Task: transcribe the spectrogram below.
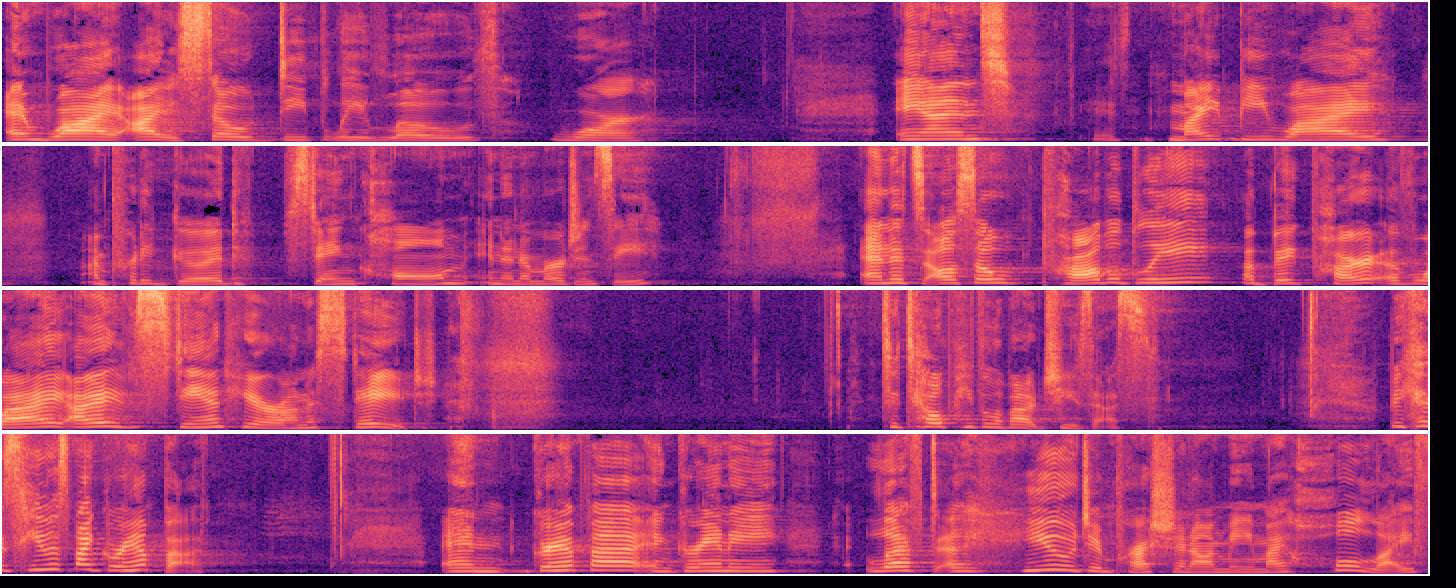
and why I so deeply loathe war. And it might be why I'm pretty good staying calm in an emergency. And it's also probably a big part of why I stand here on a stage to tell people about Jesus. Because he was my grandpa. And grandpa and granny left a huge impression on me my whole life.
